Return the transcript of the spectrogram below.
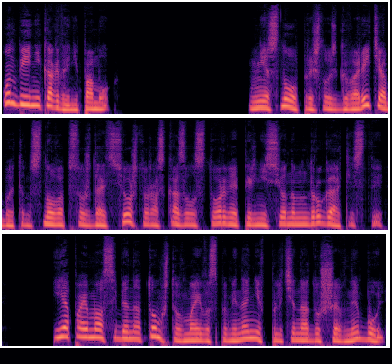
он бы ей никогда не помог. Мне снова пришлось говорить об этом, снова обсуждать все, что рассказывал Сторми о перенесенном надругательстве. И я поймал себя на том, что в мои воспоминания вплетена душевная боль.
